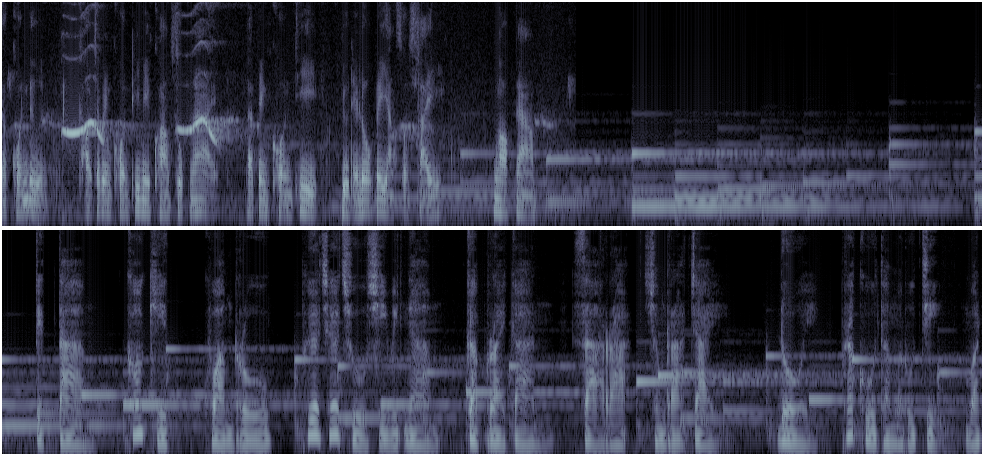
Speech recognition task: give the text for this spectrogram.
กับคนอื่น เขาจะเป็นคนที่มีความสุขง่าย และเป็นคนที่อยู่ในโลกได้อย่างสดใส งอกงามติดตาม ข้อคิด ความรู้ เพื่อเชิดชูชีวิตงาม กับรายการ สาระชำระใจ โดยพระครูธรรมรุจิ วัด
